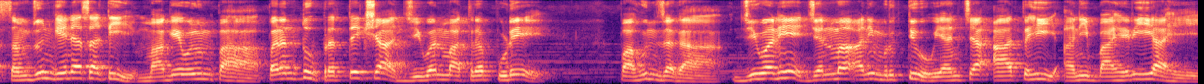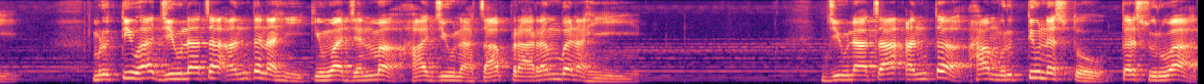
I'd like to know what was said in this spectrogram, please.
समजून घेण्यासाठी मागे वळून पहा. परंतु प्रत्यक्षात जीवन मात्र पुढे पाहून जगा. जीवन हे जन्म आणि मृत्यू यांच्या आतही आणि बाहेरही आहे. मृत्यू हा जीवनाचा अंत नाही किंवा जन्म हा जीवनाचा प्रारंभ नाही. जीवनाचा अंत हा मृत्यू नसतो तर सुरुवात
